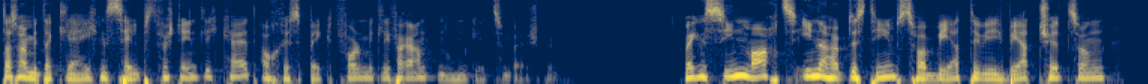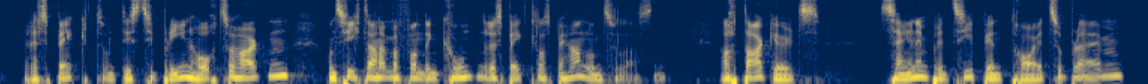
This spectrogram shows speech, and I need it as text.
dass man mit der gleichen Selbstverständlichkeit auch respektvoll mit Lieferanten umgeht zum Beispiel. Welchen Sinn macht es, innerhalb des Teams zwar Werte wie Wertschätzung, Respekt und Disziplin hochzuhalten und sich dann aber von den Kunden respektlos behandeln zu lassen? Auch da gilt es, seinen Prinzipien treu zu bleiben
